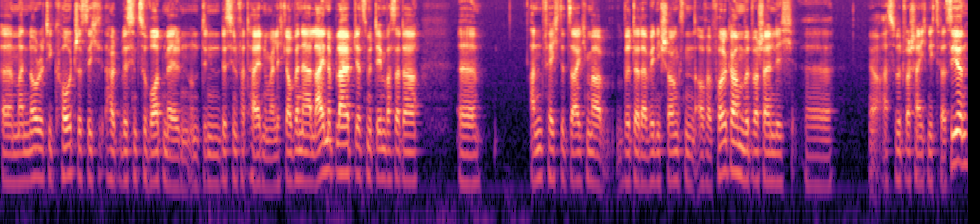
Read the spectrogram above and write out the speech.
äh, Minority Coaches sich halt ein bisschen zu Wort melden und den ein bisschen verteidigen, weil ich glaube, wenn er alleine bleibt jetzt mit dem, was er da äh, anfechtet, sage ich mal, wird er da wenig Chancen auf Erfolg haben, wird wahrscheinlich, äh, ja, es wird wahrscheinlich nichts passieren,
